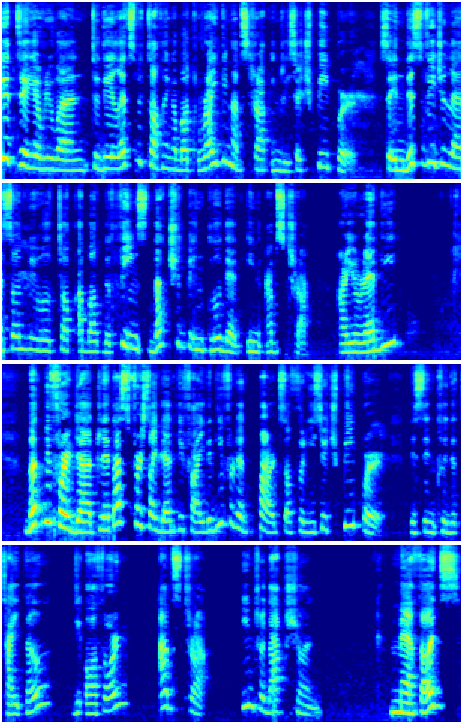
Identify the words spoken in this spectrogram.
Good day, everyone. Today, let's be talking about writing abstract in research paper. So in this video lesson, we will talk about the things that should be included in abstract. Are you ready? But before that, let us first identify the different parts of a research paper. This include the title, the author, abstract, introduction, methods,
